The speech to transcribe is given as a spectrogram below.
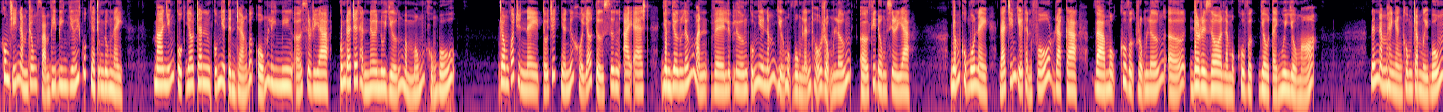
không chỉ nằm trong phạm vi biên giới quốc gia Trung Đông này, mà những cuộc giao tranh cũng như tình trạng bất ổn liên miên ở Syria cũng đã trở thành nơi nuôi dưỡng mầm mống khủng bố. Trong quá trình này, tổ chức nhà nước Hồi giáo tự xưng IS dần dần lớn mạnh về lực lượng cũng như nắm giữ một vùng lãnh thổ rộng lớn ở phía đông Syria. Nhóm khủng bố này đã chiếm giữ thành phố Raqqa và một khu vực rộng lớn ở Deir là một khu vực giàu tài nguyên dầu mỏ. Đến năm 2014,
